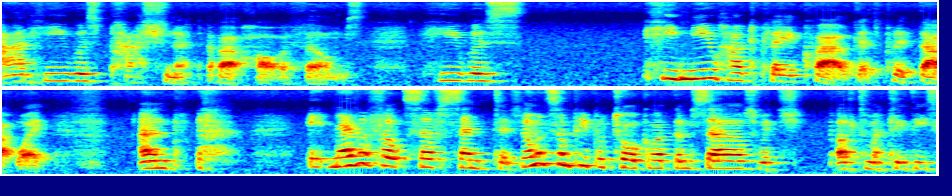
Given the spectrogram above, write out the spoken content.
and he was passionate about horror films. He was he knew how to play a crowd, let's put it that way. And it never felt self-centered. You know when some people talk about themselves, which ultimately these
